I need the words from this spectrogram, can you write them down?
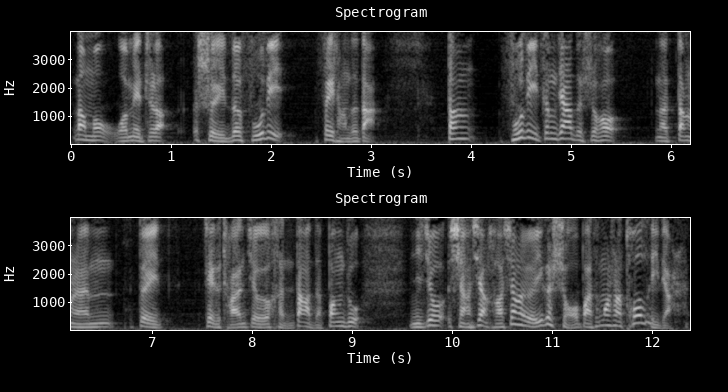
那么我们也知道，水的浮力非常的大。当浮力增加的时候，那当然对这个船就有很大的帮助。你就想象，好像有一个手把它往上拖了一点儿，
